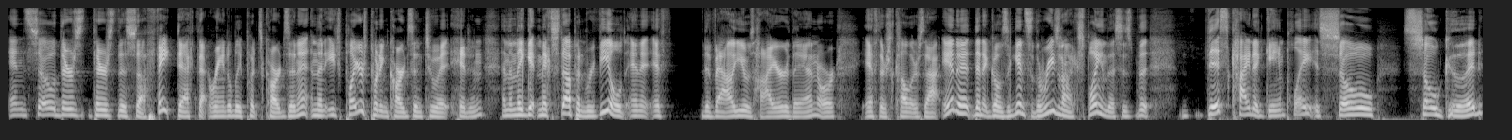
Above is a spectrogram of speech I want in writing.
And so there's there's this uh, fate deck that randomly puts cards in it, and then each player's putting cards into it hidden, and then they get mixed up and revealed. And if the value is higher than, or if there's colors that in it, then it goes against. So the reason I explain this is that this kind of gameplay is so so good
